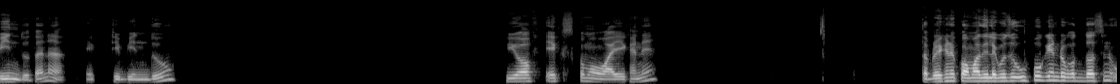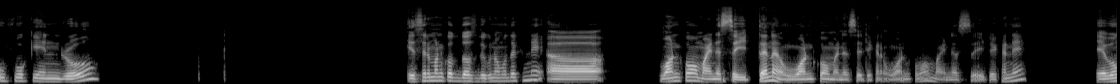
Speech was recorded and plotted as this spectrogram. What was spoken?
বিন্দু, তাই না? একটি বিন্দু P of X comma Y এখানে। তারপরে এখানে কমা দিলে লিখব যে উপকেন্দ্র কত দেওয়া আছে উপকেন্দ্র এস এর মান কত দেওয়া আছে দেখুন আমাদের এখানে ওয়ান কমা মাইনাস এইট তাই না? ওয়ান কমা মাইনাস এইট এখানে ওয়ান কমা মাইনাস এইট এখানে। এবং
